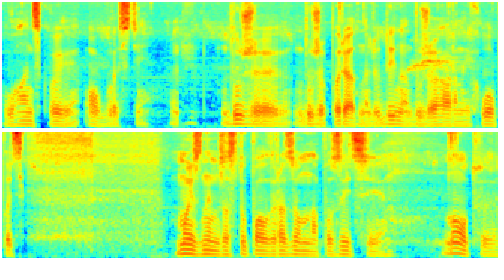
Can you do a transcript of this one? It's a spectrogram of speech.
Луганської області. Дуже, дуже порядна людина, дуже гарний хлопець. Ми з ним заступали разом на позиції. Ну, от, е,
